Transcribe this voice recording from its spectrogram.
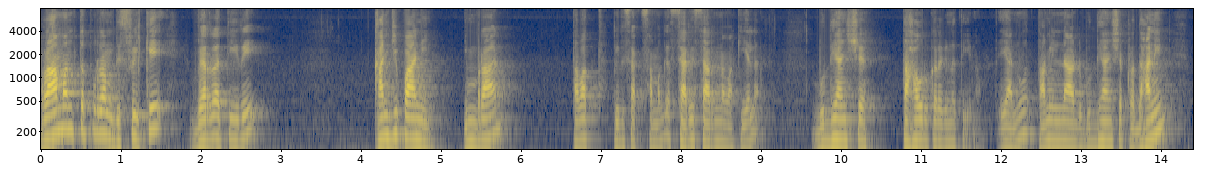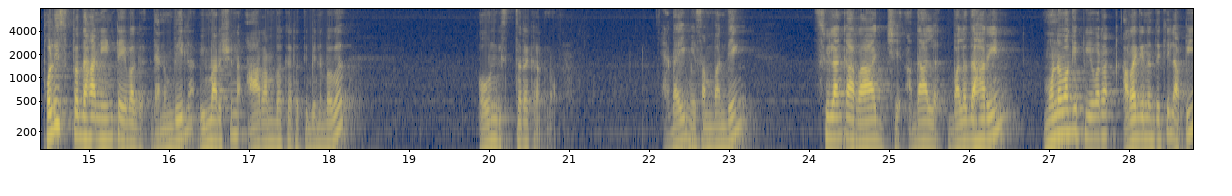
රාමන්තපුරම් දිස්ත්‍රික්කේ වෙරළතීරේ කංජිපානි ඉම්රාන් තවත් පිරිසක් සමග සැරිසරනවා කියලා බුද්ධ්‍යංශ තහවුරු කරගෙන තියෙනවා. ඒ අනුව තමිල්නාඩු බුද්ධ්‍යංශ ප්‍රධානීන් පොලිස් ප්‍රධානීන්ට ඒ වගේ දැනුම් දීලා විමර්ශන ආරම්භ කර තිබෙන බව ඔවුන් විස්තර කරනවා. හැබැයි මේ සම්බන්ධයෙන් ශ්‍රී ලංකා රාජ්‍ය අදාළ බලධාරීන් මොන වගේ පියවරක් අරගෙනද කියලා අපි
